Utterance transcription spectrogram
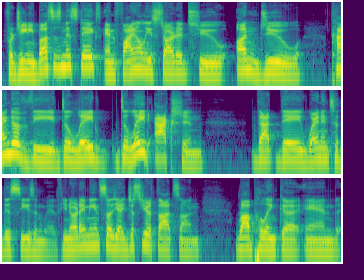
for Jeanie Buss's mistakes, and finally started to undo kind of the delayed delayed action that they went into this season with. You know what I mean? So yeah, just your thoughts on Rob Pelinka and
